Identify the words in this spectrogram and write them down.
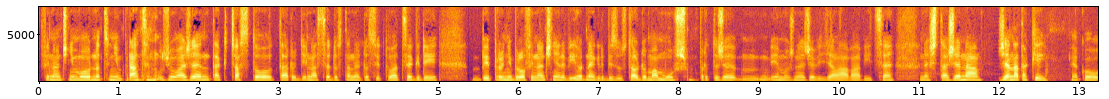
finančním hodnocením práce mužů a žen, tak často ta rodina se dostane do situace, kdy by pro ně bylo finančně nevýhodné, kdyby zůstal doma muž, protože mm, je možné, že vydělává více než ta žena. Žena taky jako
